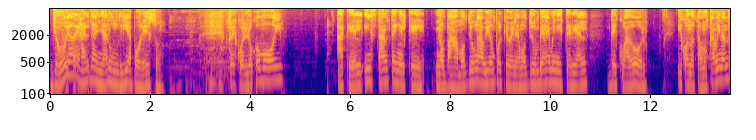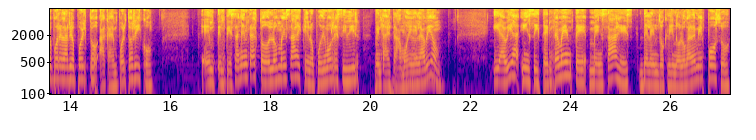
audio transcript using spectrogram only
yo voy a dejar dañar un día por eso. Recuerdo como hoy aquel instante en el que nos bajamos de un avión porque veníamos de un viaje ministerial de Ecuador y cuando estamos caminando por el aeropuerto acá en Puerto Rico, em- empiezan a entrar todos los mensajes que no pudimos recibir mientras estábamos en el avión. Y había insistentemente mensajes de la endocrinóloga de mi esposo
